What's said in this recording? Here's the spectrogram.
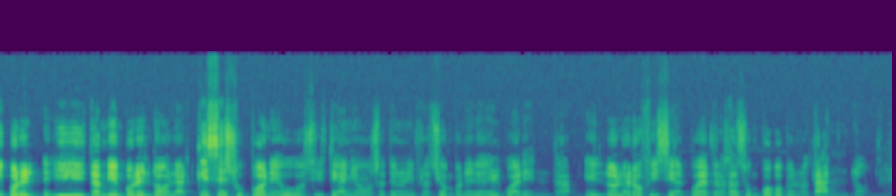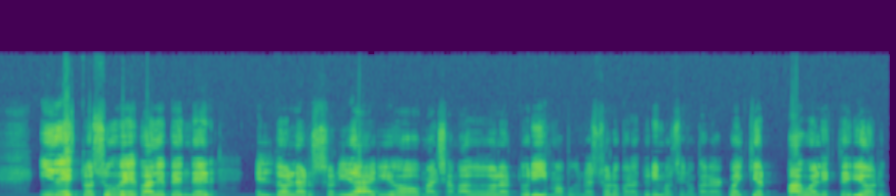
y, por el, y también por el dólar. ¿Qué se supone, Hugo, si este año vamos a tener una inflación, ponerle del 40, el dólar oficial puede atrasarse un poco, pero no tanto? Y de esto, a su vez, va a depender el dólar solidario, o mal llamado dólar turismo, porque no es solo para turismo, sino para cualquier pago al exterior,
